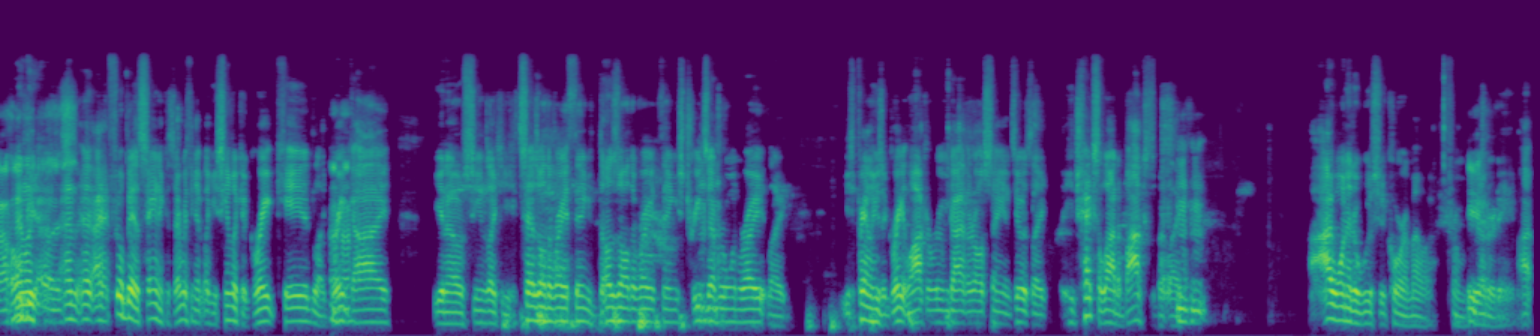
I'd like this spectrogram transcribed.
I hope and like, he does. And, and, I feel bad saying it because everything like he seems like a great kid, like great uh-huh. guy. You know, seems like he says all the right things, does all the right things, treats mm-hmm. everyone right. Like he's apparently he's a great locker room guy. They're all saying too. It's like he checks a lot of boxes, but like mm-hmm. I wanted Owusu Koramoah from yeah. Notre Dame. I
